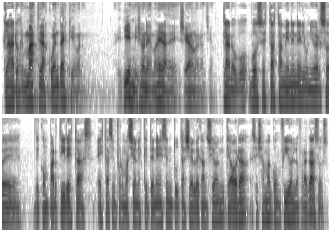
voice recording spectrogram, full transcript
claro. lo que más te das cuenta es que, bueno, hay 10 millones de maneras de llegar a una canción. Claro, vo- vos, estás también en el universo de, de compartir estas, estas informaciones que tenés en tu taller de canción que ahora se llama Confío en los fracasos.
